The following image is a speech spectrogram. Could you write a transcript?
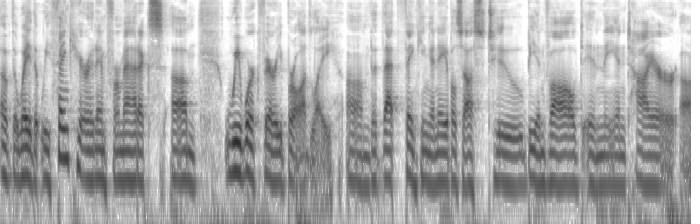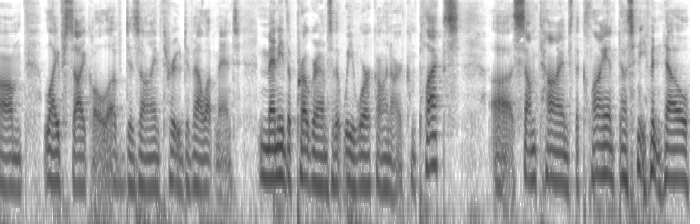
of the way that we think here at Informatics, um, we work very broadly. Um, that that thinking enables us to be involved in the entire um, life cycle of design through development. Many of the programs that we work on are complex. Uh, sometimes the client doesn't even know,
